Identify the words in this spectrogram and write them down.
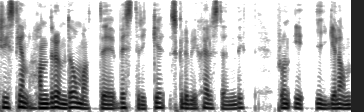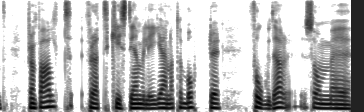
Christian, han drömde om att eh, Västerrike skulle bli självständigt från e Igeland. Framförallt för att Christian ville gärna ta bort eh, fogdar som, eh,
